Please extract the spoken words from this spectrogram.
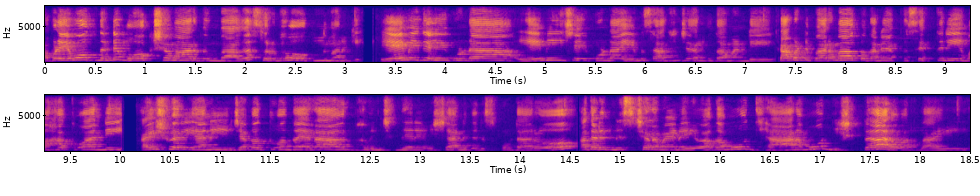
అప్పుడు ఏమవుతుందంటే మోక్ష మార్గం బాగా సులభం అవుతుంది మనకి. ఏమీ తెలియకుండా ఏమీ చేయకుండా ఏమి సాధించగలుగుతామండి? కాబట్టి పరమాత్మ తన యొక్క శక్తిని మహత్వాన్ని ఐశ్వర్యాన్ని జగత్తు అంతా ఎలా ఆవిర్భవించింది అనే విషయాన్ని తెలుసుకుంటారో అతడికి నిశ్చలమైన యోగము ధ్యానము నిష్ఠ అలవర్తాయి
